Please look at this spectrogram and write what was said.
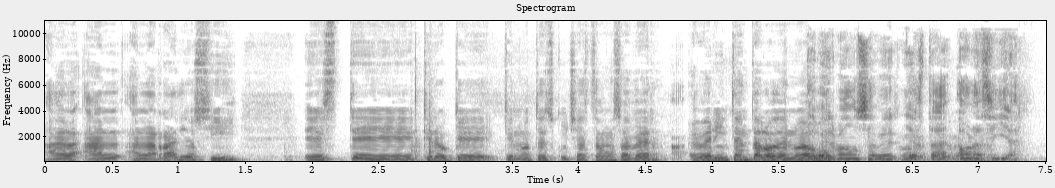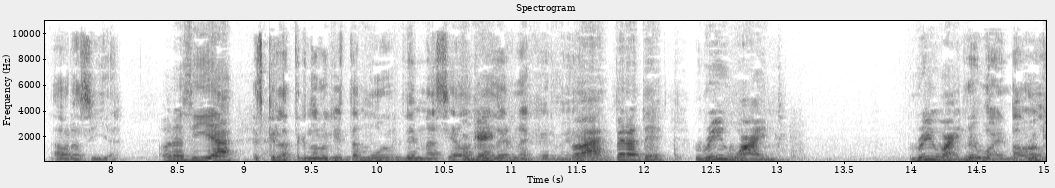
A, la radio sí. Este, creo que, que, no te escuchaste. Vamos a ver. A ver, inténtalo de nuevo. A ver, vamos a ver, ya está. Ahora sí ya. Ahora sí ya. Ahora sí ya. Es que la tecnología está muy demasiado moderna, Germán. Va, espérate. Rewind. Rewind. Rewind, vamos. Ok.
